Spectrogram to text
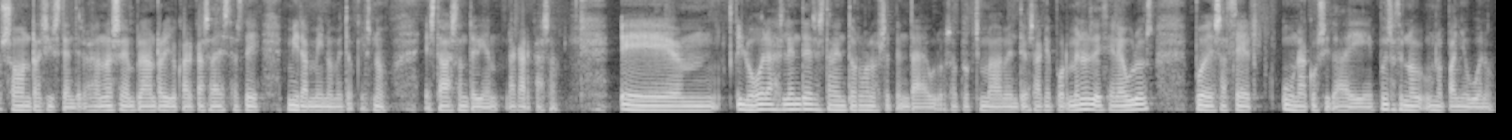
son resistentes. O sea, no es en plan rollo carcasa de estas de mírame y no me toques, no. Está bastante bien la carcasa. Eh, y luego las lentes están en torno a los 70 euros aproximadamente. O sea que por menos de 100 euros puedes hacer una cosita ahí, puedes hacer un, apaño bueno.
